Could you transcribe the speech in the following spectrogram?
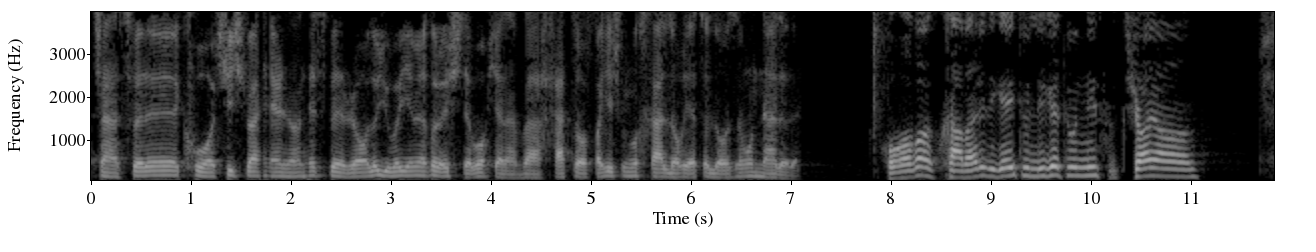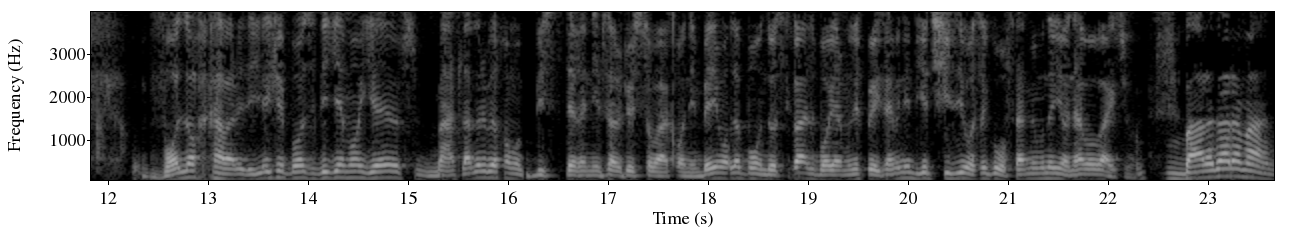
ترانسفر کوواچیچ و هرناندز به رئال و یووه یه مقدار اشتباه کردن و خط هافکشون اون خلاقیت لازم نداره. خب آقا خبری دیگه ای تو لیگتون نیست شایان؟ والا خبر دیگه که باز لیگ ما یه مطلب داره بخوام 20 دقیقه نیم سر جوش صحبت کنیم. بریم حالا بوندسلیگا از بایر مونیخ بگذریم دیگه چیزی واسه گفتن میمونه یا نه بابک جون؟ برادر من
